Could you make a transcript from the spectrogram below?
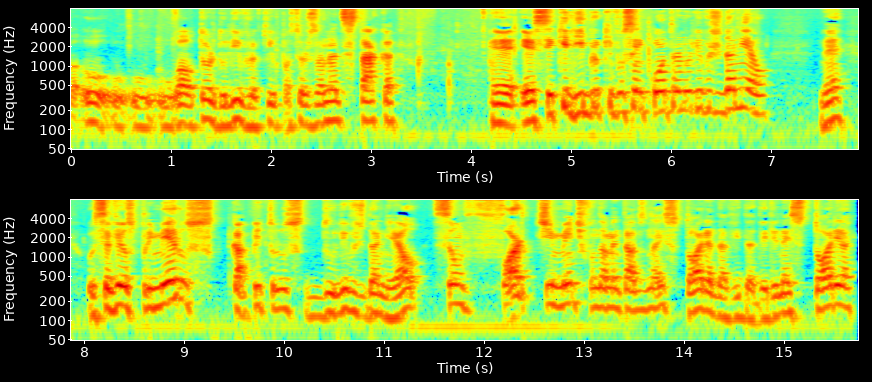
o, o, o, o autor do livro aqui, o pastor Zona, destaca é, esse equilíbrio que você encontra no livro de Daniel, né? Você vê os primeiros capítulos do livro de Daniel são fortemente fundamentados na história da vida dele, na história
